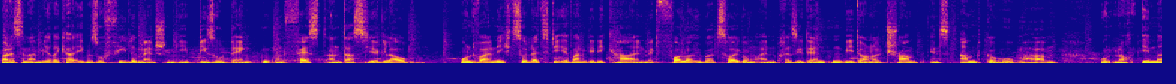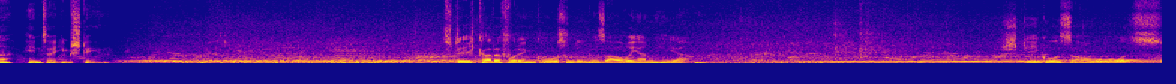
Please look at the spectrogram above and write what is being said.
weil es in Amerika eben so viele Menschen gibt, die so denken und fest an das hier glauben. Und weil nicht zuletzt die Evangelikalen mit voller Überzeugung einen Präsidenten wie Donald Trump ins Amt gehoben haben und noch immer hinter ihm stehen. Jetzt stehe ich gerade vor den großen Dinosauriern hier. Stegosaurus.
